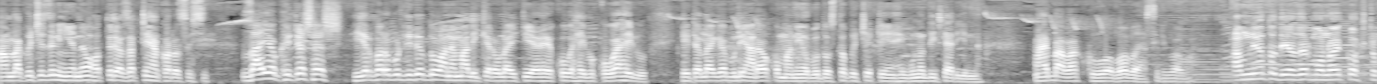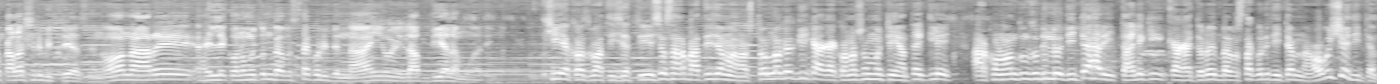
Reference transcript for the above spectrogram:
মামলা করছে যে হিয়ানে সত্তর হাজার টাকা খরচ হয়েছে যাই হোক, এটা শেষ। হিয়ার পরবর্তীতে দোকানে মালিকের ওলাই টিয়া কোগা হাইব কোগা হাইব। এটা লাগে বলি আর অকমানি অবদস্ত করছে টিয়া হেগুলো দিতে আর না। আয় বাবা, খুব আছে রে বাবা। আপনিও তো দুই হাজার মনে হয় কষ্ট কালাসের ভিতরে আছেন। অ, না আরে হাইলে কোনো মতন ব্যবস্থা করে দেন। নাই, ওই লাভ দিয়ালাম আরে। কি একস বাতিজা তুই এসে আর বাতিজা মানুষ, তোর লগে কি কাকায় কোনো সময় টিয়া থাকলে আর কোনো অন্তন যদি লই দিতে হারি, তাহলে কি কাকায় তোর ব্যবস্থা করে দিতাম না? অবশ্যই দিতাম।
